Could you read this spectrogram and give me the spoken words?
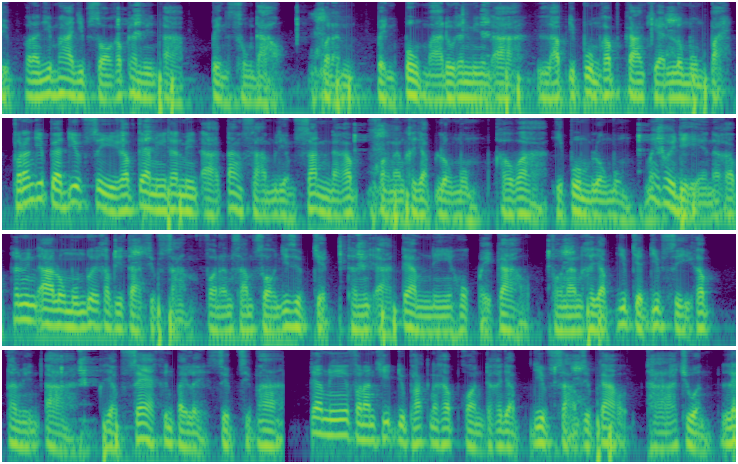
10ฝั่งนั้น25 22ครับท่านมินอาเป็นทรงดาวฝั่งนั้นเป็นปุ่มมาดูท่านมินอารับอีปุ่มครับกลางแขนลงมุมไป ฝั่งนั้น28 24ครับแต้มนี้ท่านมินอาตั้งสามเหลี่ยมสั้นนะครับ ฝั่งนั้นขยับลงมุม เขาว่าอีปุ่มลงมุมไม่ค่อยดีนะครับท่านมินอาลงมุมด้วยครับที่ตา13ฝั่งนั้น32 27ท่านมินอาแต้มนี้6ไป9ฝั่งนั้นขยับ27 24ครับท่านวินอาขยับแทรกขึ้นไปเลย10 15แต้มนี้ฟนันชิดอยู่พักนะครับก่อนจะขยับ23 19ท้าชวนแล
